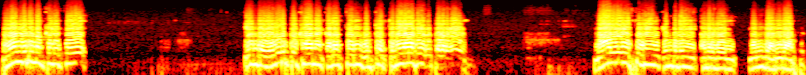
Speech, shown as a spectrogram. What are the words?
பழங்குடி மக்களுக்கு இந்த எதிர்ப்புக்கான களத்தில் உற்ற துணையாக இருப்பவர்கள் மாவோயிஸ்டுகள் என்பதை அவர்கள் நன்கு அறிவார்கள்.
